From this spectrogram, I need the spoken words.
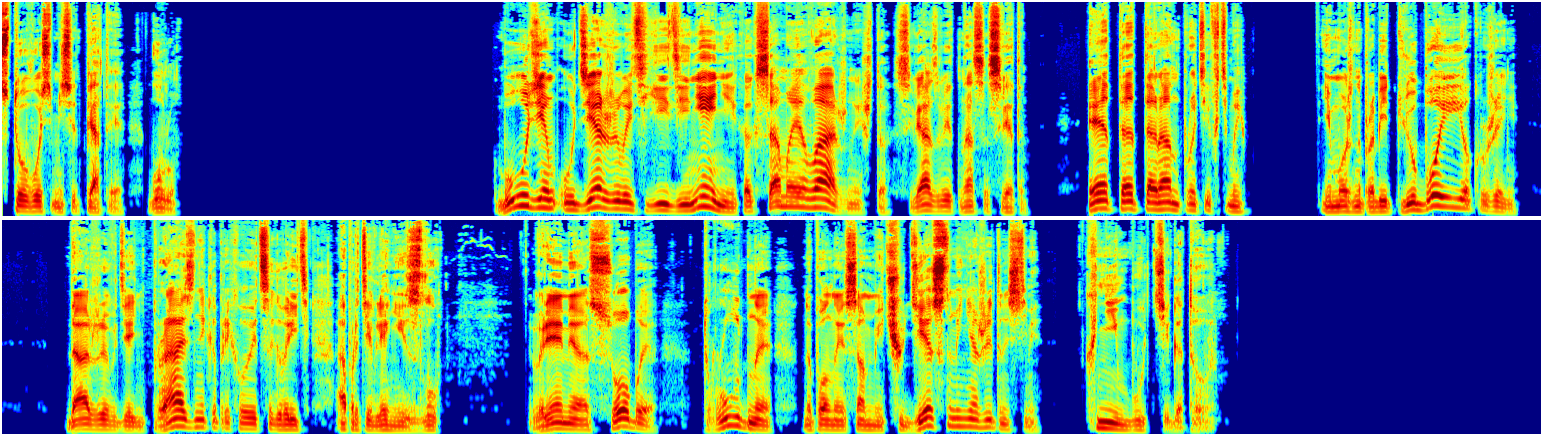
185. -е. Гуру. Будем удерживать единение как самое важное, что связывает нас со светом. Это таран против тьмы, и можно пробить любое ее окружение. Даже в день праздника приходится говорить о противлении злу. Время особое, трудное, наполненное самыми чудесными неожиданностями. К ним будьте готовы.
